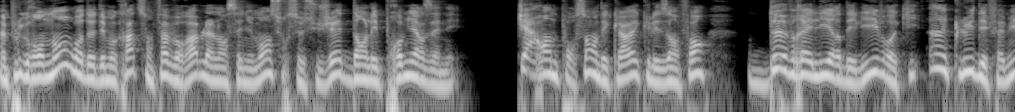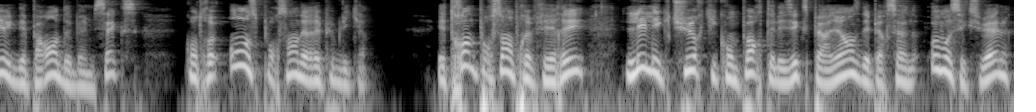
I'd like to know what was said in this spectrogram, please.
Un plus grand nombre de démocrates sont favorables à l'enseignement sur ce sujet dans les premières années. 40% ont déclaré que les enfants devraient lire des livres qui incluent des familles avec des parents de même sexe, contre 11% des républicains. Et 30% ont préféré les lectures qui comportent les expériences des personnes homosexuelles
